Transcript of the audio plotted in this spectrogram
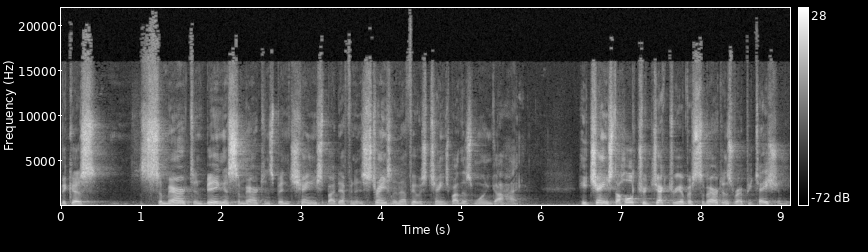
because Samaritan, being a Samaritan, has been changed by definition. Strangely enough, it was changed by this one guy. He changed the whole trajectory of a Samaritan's reputation.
